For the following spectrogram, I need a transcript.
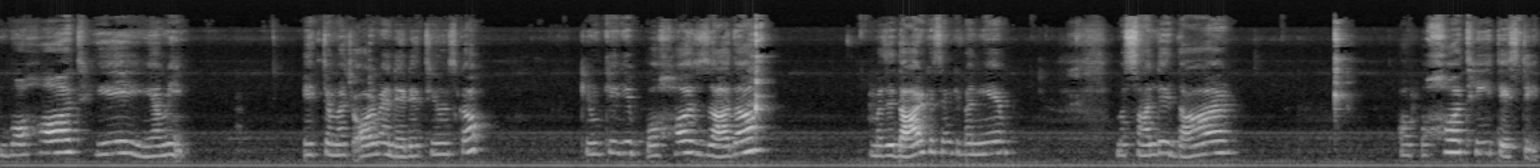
बहुत ही यमी। एक चम्मच और मैं दे देती हूँ इसका, क्योंकि ये बहुत ज़्यादा मज़ेदार किस्म की बनी है, मसालेदार और बहुत ही टेस्टी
